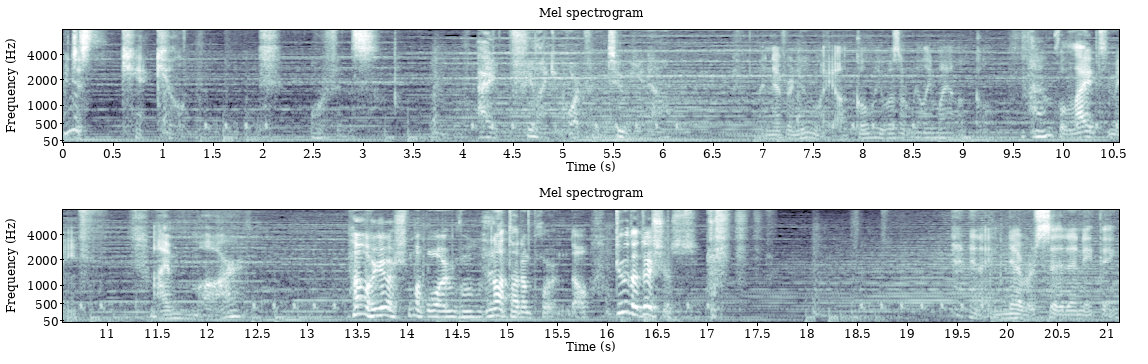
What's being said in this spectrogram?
We just can't kill orphans. I feel like an orphan too, you know. I never knew my uncle. He wasn't really my uncle. My uncle lied to me. I'm Mar? Oh yes, my boy. Not that important though. Do the dishes. And I never said anything.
